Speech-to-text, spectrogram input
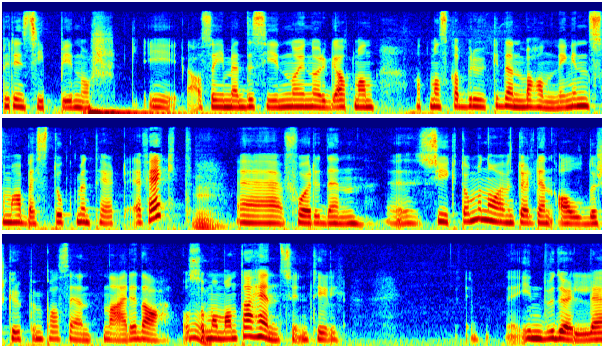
prinsipp i norsk i, altså i medisinen og i Norge at man, at man, skal bruke den behandlingen som har best dokumentert effekt mm. eh, for den eh, sykdommen og eventuelt den aldersgruppen pasienten er i. da. Og så mm. må man ta hensyn til individuelle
